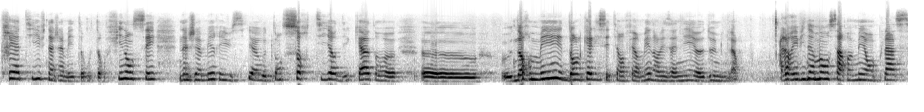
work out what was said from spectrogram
créatif, n'a jamais été autant financé, n'a jamais réussi à autant sortir des cadres euh, euh, normés dans lesquels il s'était enfermé dans les années euh, 2000. Alors évidemment, ça remet en place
